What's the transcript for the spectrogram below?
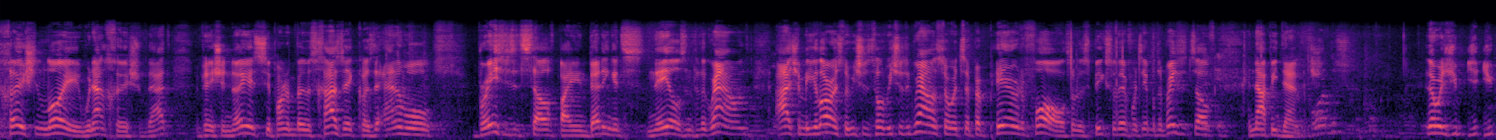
chaysh loy, we're not chaysh of that. Because the animal braces itself by embedding its nails into the ground. Ah, Yilar, so it reaches until it reaches the ground. So it's a prepared fall, so to speak. So therefore, it's able to brace itself and not be damaged. Before the shechita? In other words, you, you,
